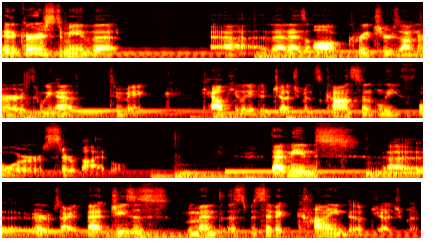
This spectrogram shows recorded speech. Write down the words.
It occurs to me that uh, that as all creatures on earth, we have to make calculated judgments constantly for survival. That means, uh, or sorry, that Jesus meant a specific kind of judgment.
